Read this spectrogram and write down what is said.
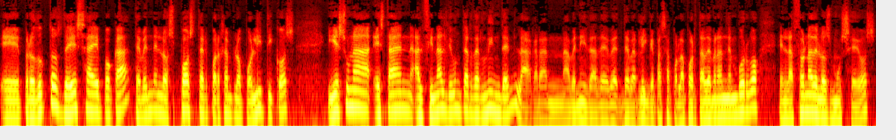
eh, productos de esa época, te venden los póster, por ejemplo, políticos, y es una, está en, al final de Unter der Linden, la gran avenida de, de Berlín que pasa por la puerta de Brandenburgo, en la zona de los museos,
